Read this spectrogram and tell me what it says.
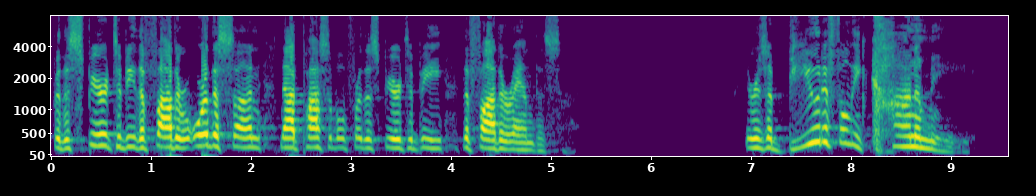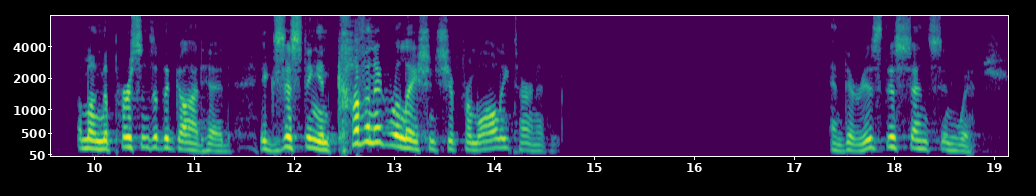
for the Spirit to be the Father or the Son. Not possible for the Spirit to be the Father and the Son. There is a beautiful economy among the persons of the Godhead, existing in covenant relationship from all eternity. And there is this sense in which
